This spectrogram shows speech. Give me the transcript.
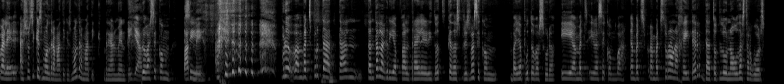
vale, això sí que és molt dramàtic, és molt dramàtic, realment. Ella. Però va ser com... Padme. Sí. però em vaig portar tan, tanta alegria pel tràiler i tot que després va ser com vaya puta basura. I, em vaig, i va ser com, va, em vaig, em vaig tornar una hater de tot lo nou de Star Wars.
